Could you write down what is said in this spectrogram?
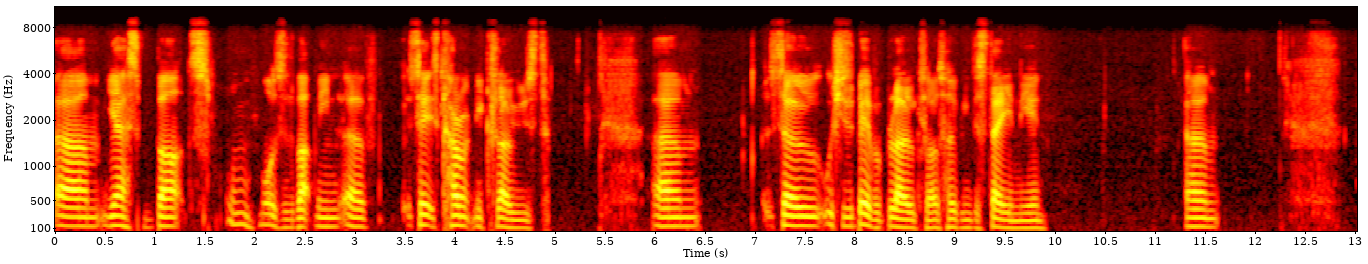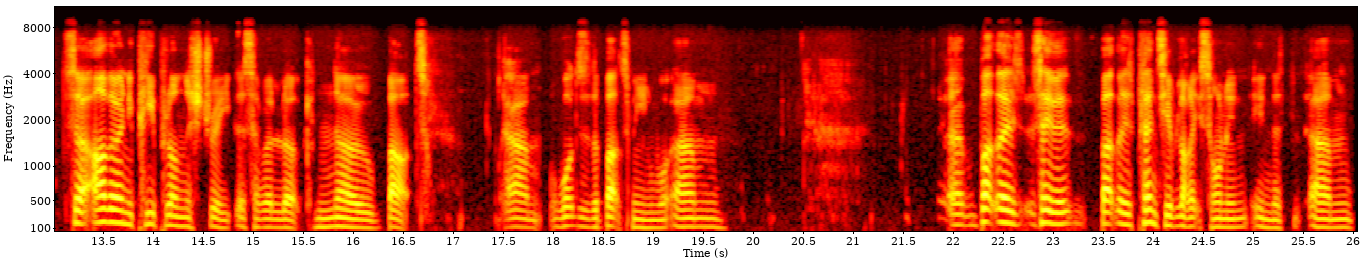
Um, yes, but mm, what does the but mean? Uh, say it's currently closed. Um, so which is a bit of a blow because I was hoping to stay in the inn. Um, so are there any people on the street? Let's have a look. No, but um, what does the but mean? Um, uh, but there's say that, but there's plenty of lights on in in the um,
